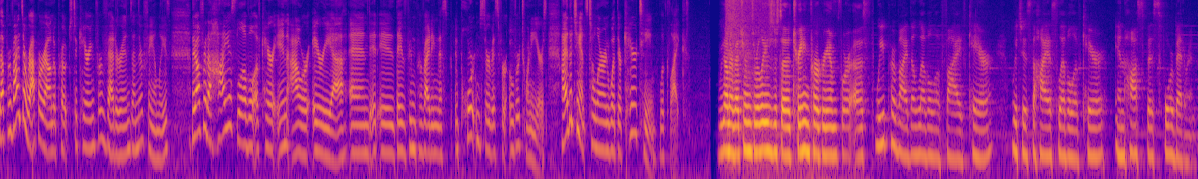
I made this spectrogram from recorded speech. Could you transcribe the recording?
that provides a wraparound approach to caring for veterans and their families. They offer the highest level of care in our area, and it is they've been providing this important service for over 20 years. I had the chance to learn what their care team looks like. We Honor Veterans really is just a training program for us. We provide the level of five care which is the highest level of care in hospice for veterans.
